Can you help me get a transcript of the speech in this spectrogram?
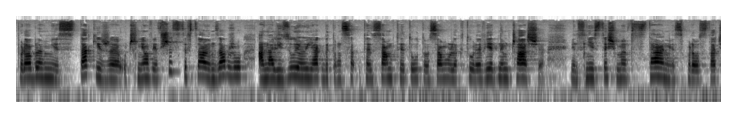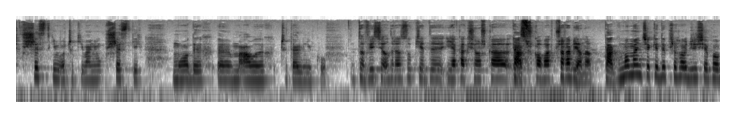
problem jest taki, że uczniowie wszyscy w całym Zabrzu analizują jakby tą, ten sam tytuł, tą samą lekturę w jednym czasie, więc nie jesteśmy w stanie sprostać wszystkim oczekiwaniom wszystkich młodych, e, małych czytelników. To wiecie od razu, kiedy jaka książka tak. jest w szkołach przerabiana. Tak, w momencie, kiedy przychodzi się po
